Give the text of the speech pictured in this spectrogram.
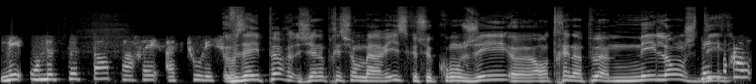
mais on ne peut pas parer à tous les. Vous avez peur, j'ai l'impression, Marise, que ce congé euh, entraîne un peu un mélange Mais des, aura-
